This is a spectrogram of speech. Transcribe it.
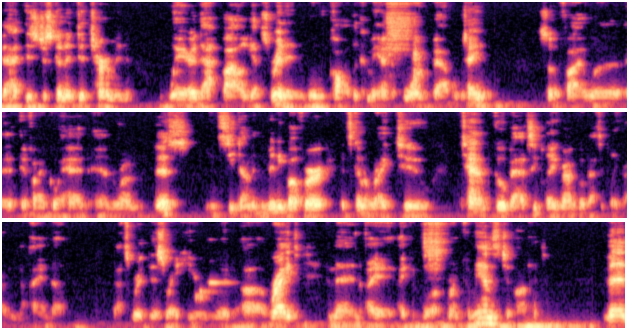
That is just going to determine where that file gets written when we call the command org babel tangle. So if I were, if I go ahead and run this, you can see down in the mini buffer, it's going to write to temp go batsy playground, go batsy playground INL. That's where this right here would uh, write, and then I, I can run commands to on it. Then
